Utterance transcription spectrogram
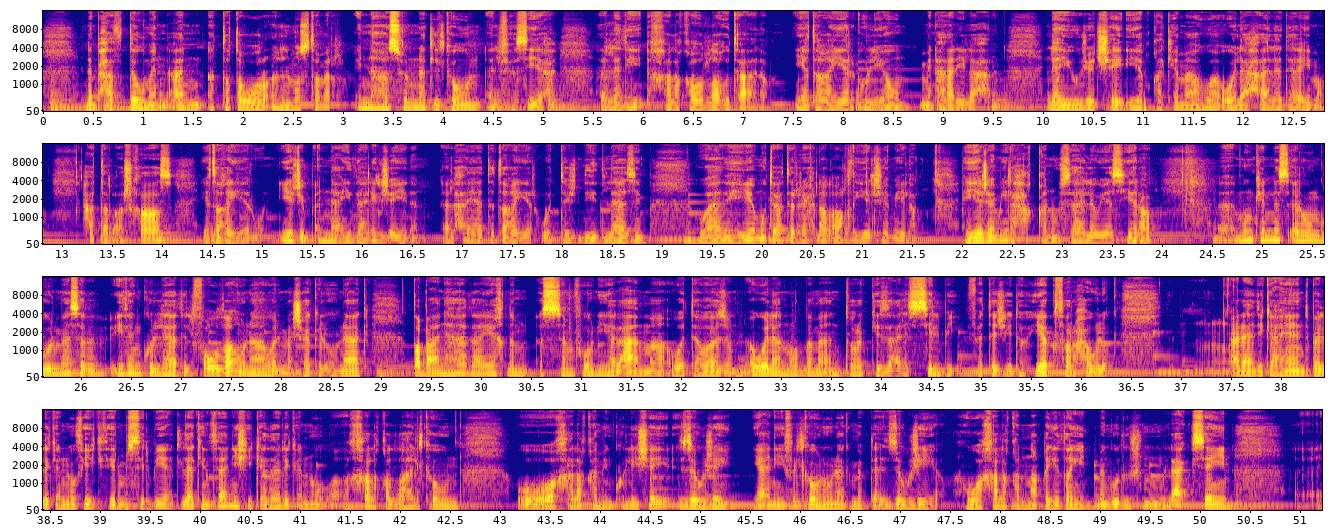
نبحث دوما عن التطور المستمر. إنها سنة الكون الفسيح الذي خلقه الله تعالى. يتغير كل يوم من حال إلى حال. لا يوجد شيء يبقى كما هو ولا حالة دائمة. حتى الأشخاص يتغيرون. يجب أن نعي ذلك جيدا. الحياة تتغير والتجديد لازم. وهذه هي متعة الرحلة الأرضية الجميلة. هي جميلة حقا وسهلة ويسيرة. آه، ممكن نسأل ونقول ما سبب إذا كل هذه الفوضى هنا؟ والمشاكل هناك. طبعا هذا يخدم السيمفونية العامة والتوازن. أولا ربما أن تركز على السلبي فتجده يكثر حولك. على هذيك أحيانا تبان لك أنه فيه كثير من السلبيات. لكن ثاني شيء كذلك أنه خلق الله الكون وخلق من كل شيء زوجين. يعني في الكون هناك مبدأ الزوجية. هو خلق النقيضين. ما نقولوش العكسين.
